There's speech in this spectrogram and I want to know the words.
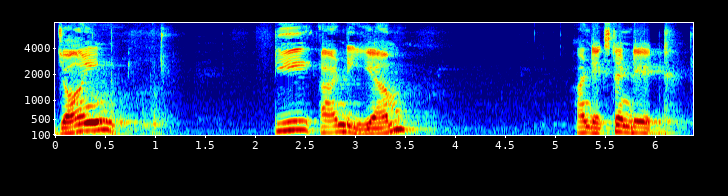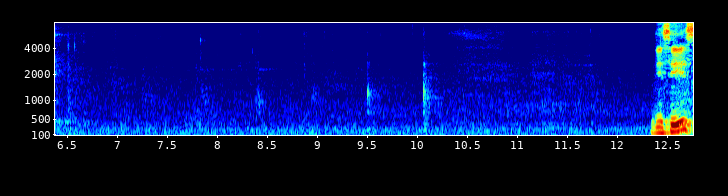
join T and M and extend it. This is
